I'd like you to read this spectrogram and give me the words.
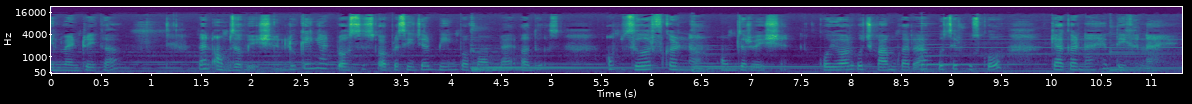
इन्वेंट्री uh, का then observation looking at process or procedure being performed by others observe करना observation कोई और कुछ काम कर रहा है आपको सिर्फ़ उसको क्या करना है देखना है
